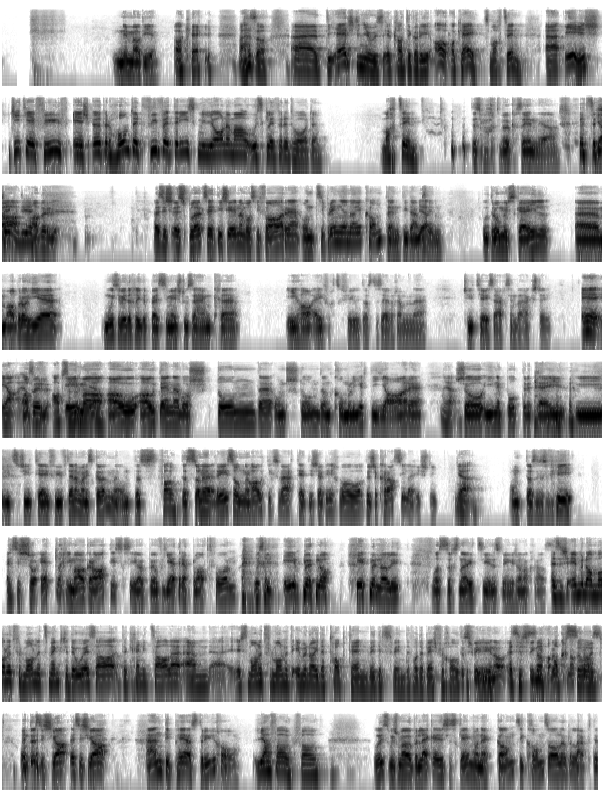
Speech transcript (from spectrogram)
Nimm mal die. Okay, also äh, die erste News in der Kategorie, oh, okay, das macht Sinn, äh, ist, GTA 5 ist über 135 Millionen Mal ausgeliefert worden. Macht Sinn. Das macht wirklich Sinn, ja. Ja, irgendwie, aber es ist, es ist blöd gesagt, die Schienen, die sie fahren und sie bringen ja neuen Content in dem Ja. Sinn. Und darum ist es geil. Ähm, aber auch hier muss ich wieder ein bisschen den Pessimist raushängen. Ich habe einfach das Gefühl, dass das einfach einem GTA 6 im Weg steht. Äh, ja, also, aber absolut, immer ja. all, all denen, die Stunden und Stunden und kumulierte Jahre ja, schon reingebuttert haben in, ins GTA 5, denen muss ich es gönnen. Und das, dass so einen riesen Unterhaltungswert hat, ist ja gleichwohl das ist eine krasse Leistung. ja, Und dass es wie, es ist schon etliche Mal gratis gewesen, auf jeder Plattform. Und es gibt immer noch, immer noch Leute, die sich neu ziehen. Das finde ich schon noch krass. Es ist immer noch Monat für Monat, zumindest in den USA, da kenne ich Zahlen, ähm, äh, ist Monat für Monat immer noch in den Top 10 wiederzufinden von den bestverkauften Das finde ich Spielen. noch, Es das ist finde so ich wirklich noch absurd. Und es ist ja, es ist ja Ende PS3 gekommen. Ja, voll, voll. Und jetzt musst du mal überlegen, ist ein Game, das eine ganze Konsole überlebt.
